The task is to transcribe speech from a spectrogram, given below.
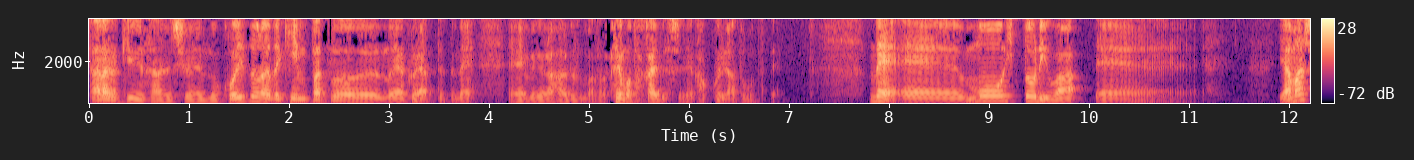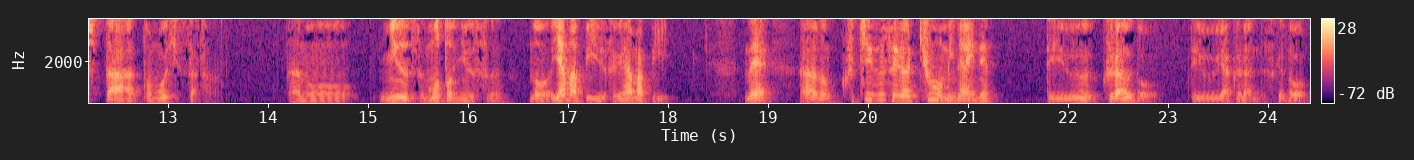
新垣結衣さん主演の恋空で金髪の役をやっててね、えー三浦春馬さん背も高いですしね。かっこいいなと思ってて。で、えーもう一人は、えー山下智久さん。あのニュース元ニュースのヤマピーですよヤマピーであの口癖が興味ないねってっていうクラウドっていう役なんですけど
